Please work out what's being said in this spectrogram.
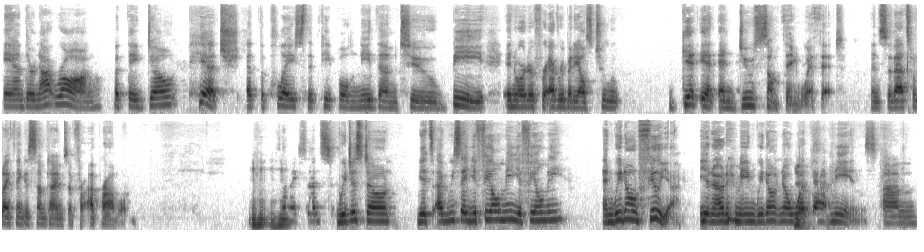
and they're not wrong but they don't pitch at the place that people need them to be in order for everybody else to get it and do something with it. And so that's what I think is sometimes a, a problem. Mm-hmm, Does that mm-hmm. make sense? We just don't. It's uh, we say you feel me, you feel me, and we don't feel you. You know what I mean? We don't know what yes. that means. Um,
